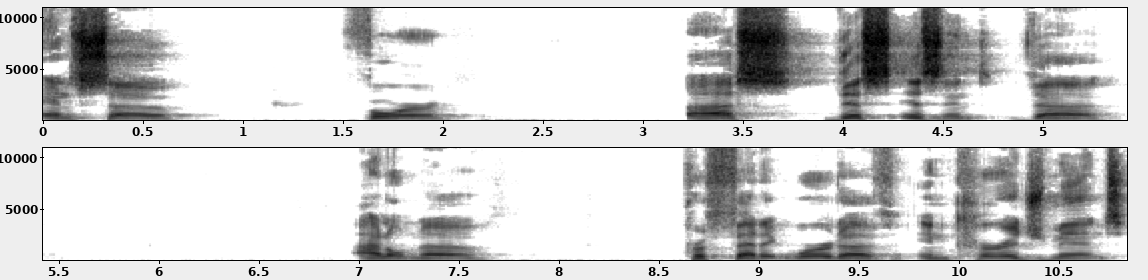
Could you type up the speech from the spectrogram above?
And so, for us, this isn't the, I don't know, prophetic word of encouragement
